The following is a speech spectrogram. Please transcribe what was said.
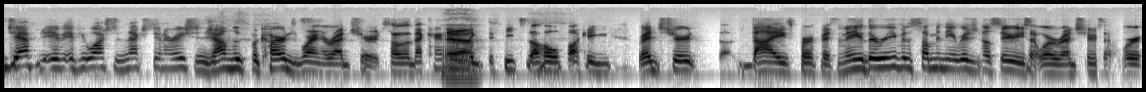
Jeff. If, if you watch the Next Generation, Jean Luc Picard is wearing a red shirt, so that kind of Yeah. like defeats the whole fucking red shirt uh, dies purpose. And they, there were even some in the original series that wore red shirts that were.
